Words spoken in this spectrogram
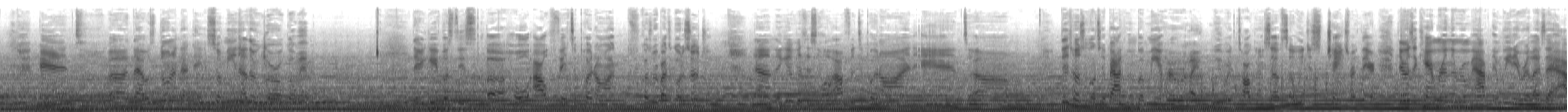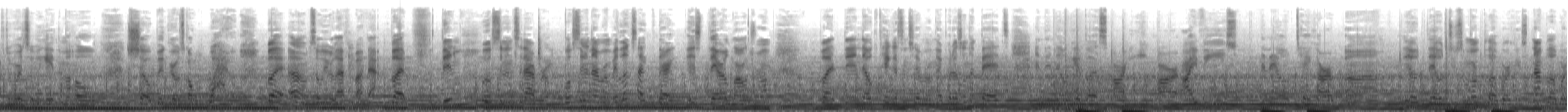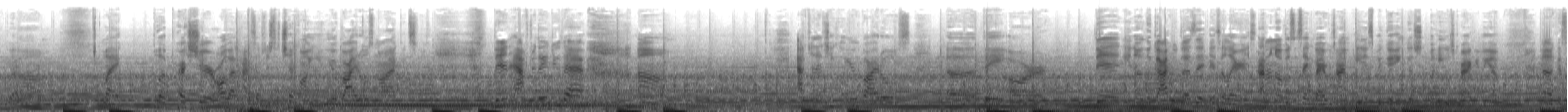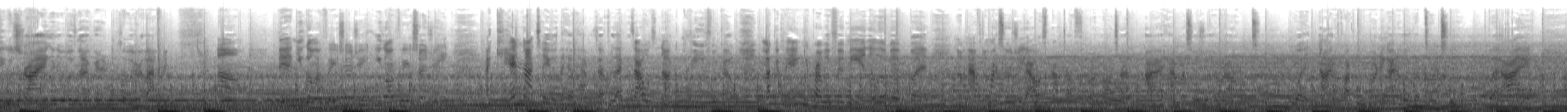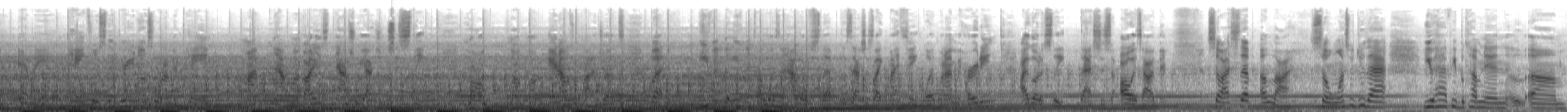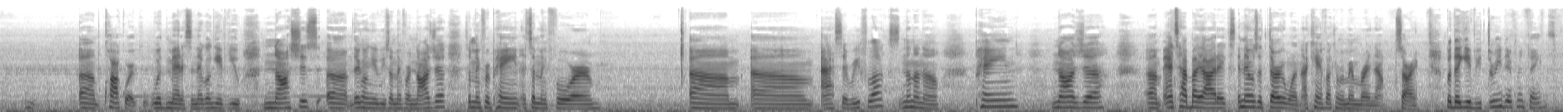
and uh, that was doing that day. So me and the other girl go in. They gave us this uh, whole outfit to put on because we're about to go to surgery. Um, they gave us this whole outfit to put on, and um, they told us to go to the bathroom, but me and her were like, we were talking and stuff, so we just changed right there. There was a camera in the room, after, and we didn't realize that afterwards, so we gave them a whole show. Big girls going wild, but um, so we were laughing about that. But then we'll sit into that room. We'll sit in that room. It looks like there is their lounge room, but then they'll take us into the room. They put us on the beds, and then they'll give us our our IVs, and they'll take our um, you know, they'll do some more blood work. It's not blood work, but um, blood pressure, all that kind of stuff, just to check on you, your vitals, and all that good stuff. Then after they do that, um, after they check on your vitals, uh, they are then you know the guy who does it is hilarious. I don't know if it's the same guy every time. He didn't speak good English, but he was cracking me up because uh, he was trying and it was not good, so we were laughing. Um, then you go in for your surgery. You go in for your surgery. I cannot tell you what the hell happens after that because I was knocked the fuck out. My companion probably fit me in a little bit, but that's just like my thing. Like when I'm hurting, I go to sleep. That's just always how I've been. So I slept a lot. So once we do that, you have people coming in. Um, um, clockwork with medicine. They're gonna give you nauseous. Um, they're gonna give you something for nausea, something for pain, and something for um, um, acid reflux. No, no, no, pain, nausea, um, antibiotics, and there was a third one. I can't fucking remember right now. Sorry, but they give you three different things.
